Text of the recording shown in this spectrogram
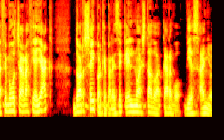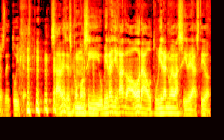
hace mucha gracia Jack Dorsey porque parece que él no ha estado a cargo 10 años de Twitter, ¿sabes? Es como si hubiera llegado ahora o tuviera nuevas ideas, tío.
